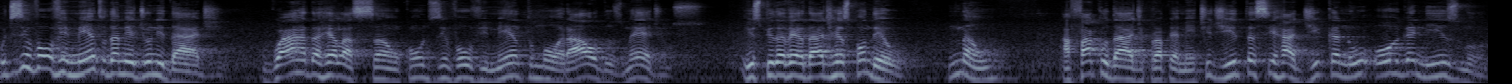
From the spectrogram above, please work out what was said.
O desenvolvimento da mediunidade guarda relação com o desenvolvimento moral dos médiums? E o espírito da verdade respondeu: Não. A faculdade propriamente dita se radica no organismo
